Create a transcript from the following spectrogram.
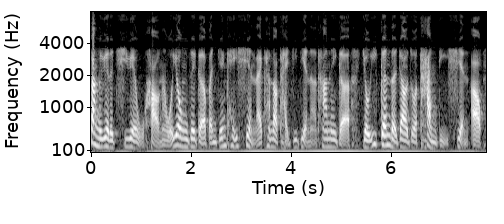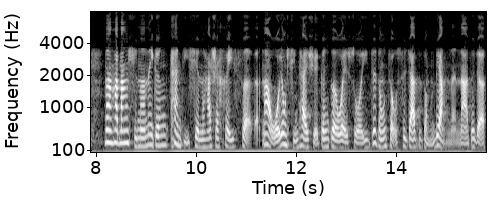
上个月的七月五号呢，我用这个本间 K 线来看到台积电呢，它那个有一根的叫做探底线啊。那它当时呢，那根探底线呢，它是黑色的。那我用形态学跟各位说，以这种走势加这种量能啊，这个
